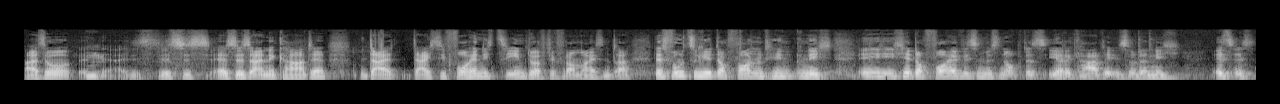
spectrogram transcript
Also, äh, es ist, es ist eine Karte. Da, da ich sie vorher nicht sehen durfte, Frau Meisendrath, das funktioniert doch vorn und hinten nicht. Ich, ich hätte doch vorher wissen müssen, ob das Ihre Karte ist oder nicht. Es ist.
